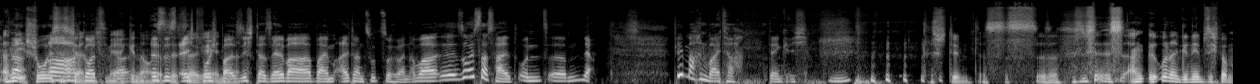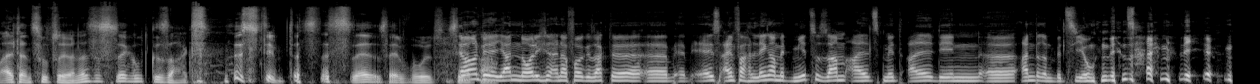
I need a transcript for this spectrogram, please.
Ach nee, Show ist oh, es ja Gott, nicht mehr, ja. genau. Es ist echt ja furchtbar, sich da selber beim Altern zuzuhören. Aber äh, so ist das halt. Und ähm, ja wir machen weiter, denke ich. Mhm. das stimmt. Das ist, äh, es ist an- unangenehm, sich beim Altern zuzuhören. Das ist sehr gut gesagt. Das stimmt. Das ist sehr, sehr wohl. Sehr Ja, und wie der Jan neulich in einer Folge sagte, äh, er ist einfach länger mit mir zusammen als mit all den äh, anderen Beziehungen in seinem Leben.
